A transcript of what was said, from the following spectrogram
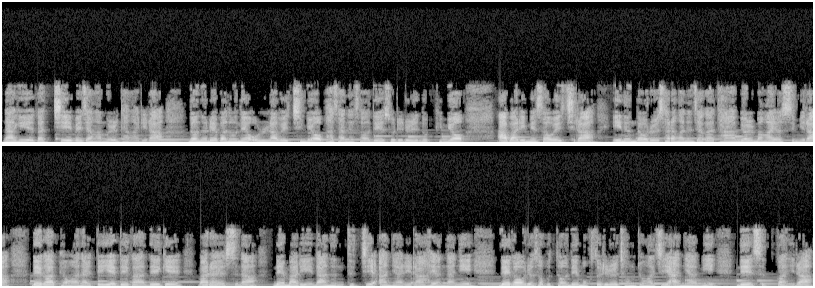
나귀같이 매장함을 당하리라. 너는 레바논에 올라 외치며 바산에서 내 소리를 높이며 아바림에서 외치라. 이는 너를 사랑하는 자가 다 멸망하였음이라. 내가 평안할 때에 내가 내게 말하였으나 내 말이 나는 듣지 아니하리라 하였나니 내가 어려서부터 내 목소리를 청종하지 아니함이 내 습관이라.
